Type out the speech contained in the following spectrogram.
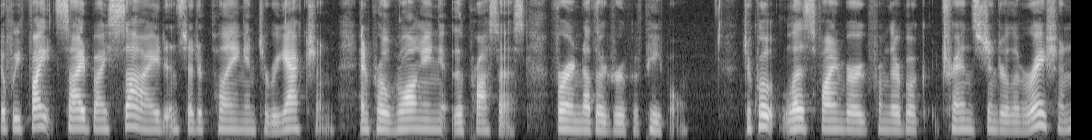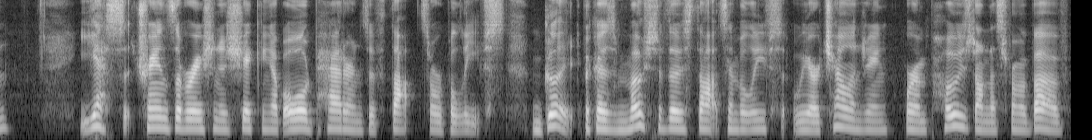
if we fight side by side instead of playing into reaction and prolonging the process for another group of people. To quote Les Feinberg from their book Transgender Liberation, Yes, trans liberation is shaking up old patterns of thoughts or beliefs. Good, because most of those thoughts and beliefs we are challenging were imposed on us from above,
